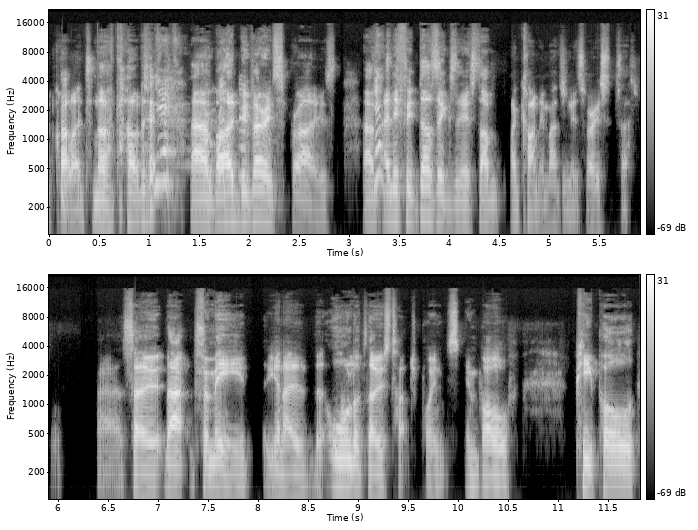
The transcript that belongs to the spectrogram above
i'd quite like to know about it yeah. uh, but i'd be very surprised um, yeah. and if it does exist I'm, i can not imagine it's very successful uh, so that for me you know the, all of those touch points involve people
